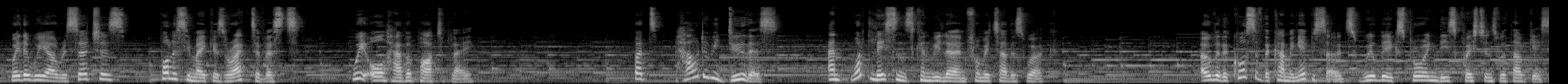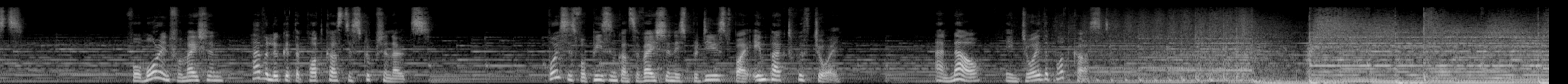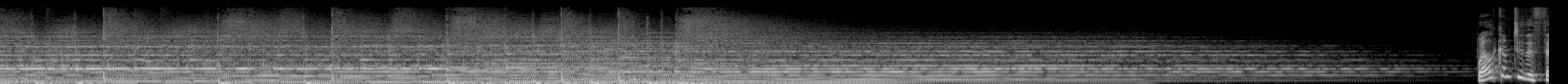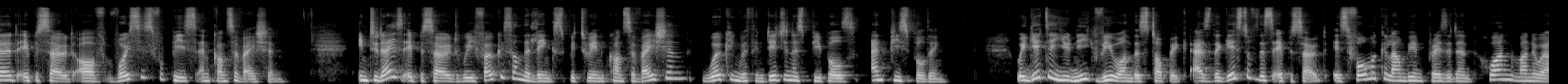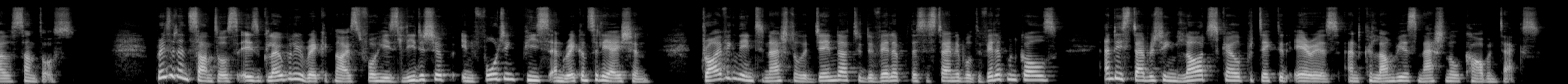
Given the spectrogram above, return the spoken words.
Whether we are researchers, policymakers, or activists, we all have a part to play. But how do we do this? And what lessons can we learn from each other's work? Over the course of the coming episodes, we'll be exploring these questions with our guests. For more information, have a look at the podcast description notes. Voices for Peace and Conservation is produced by Impact with Joy. And now, enjoy the podcast. Welcome to the third episode of Voices for Peace and Conservation. In today's episode, we focus on the links between conservation, working with indigenous peoples, and peacebuilding. We get a unique view on this topic as the guest of this episode is former Colombian President Juan Manuel Santos. President Santos is globally recognized for his leadership in forging peace and reconciliation, driving the international agenda to develop the Sustainable Development Goals, and establishing large scale protected areas and Colombia's national carbon tax.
